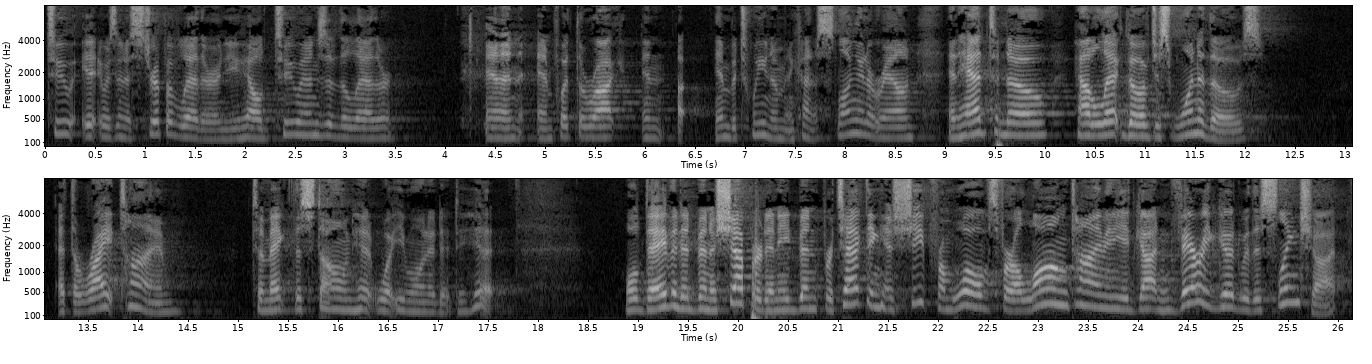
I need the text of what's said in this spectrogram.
two, it was in a strip of leather, and you held two ends of the leather and, and put the rock in, uh, in between them and kind of slung it around and had to know how to let go of just one of those at the right time to make the stone hit what you wanted it to hit. Well, David had been a shepherd and he'd been protecting his sheep from wolves for a long time and he had gotten very good with his slingshot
